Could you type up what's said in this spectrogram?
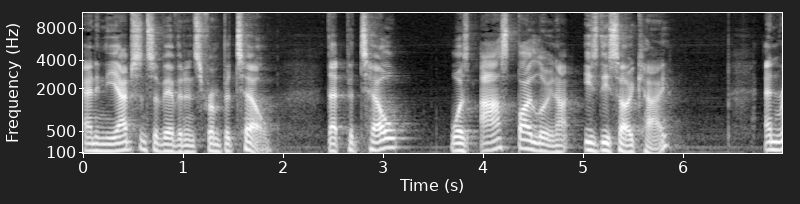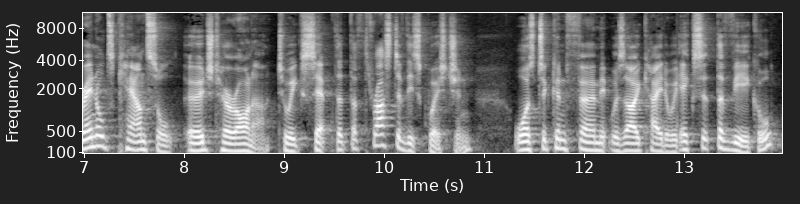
and in the absence of evidence from Patel that Patel was asked by Luna, Is this okay? And Reynolds' counsel urged Her Honour to accept that the thrust of this question was to confirm it was okay to exit the vehicle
